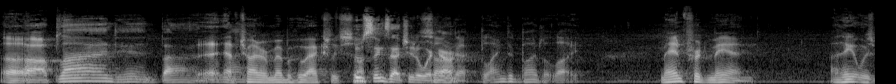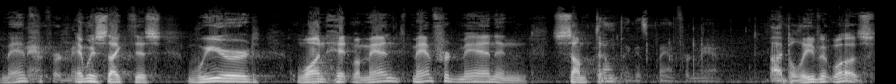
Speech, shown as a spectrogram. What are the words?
Uh, blinded by the I'm trying to remember who actually sung, Who sings that, Judah sung Wickauer? that. Blinded by the light. Manfred Mann. I think it was Manfred. Manfred Mann. It was like this weird one hit. Well, Man, Manfred Mann and something. I don't think it's Manfred Mann. I believe it was.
